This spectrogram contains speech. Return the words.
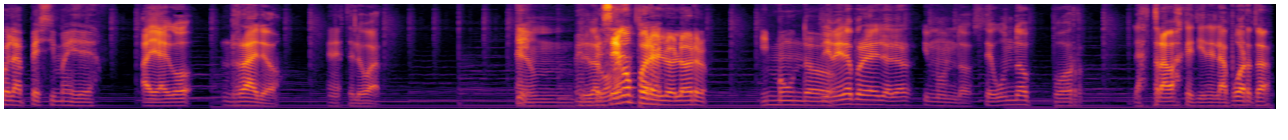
Fue la pésima idea. Hay algo raro en este lugar. Sí, En Empecemos por momento- el olor inmundo. Primero por el olor inmundo. Segundo por las trabas que tiene la puerta.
